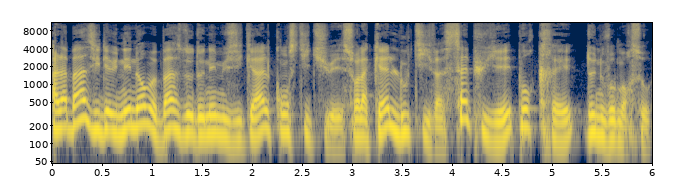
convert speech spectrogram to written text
À la base, il y a une énorme base de données musicales constituée, sur laquelle l'outil va s'appuyer pour créer de nouveaux morceaux.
